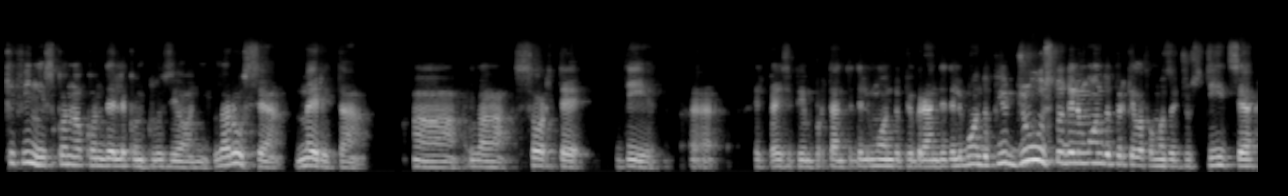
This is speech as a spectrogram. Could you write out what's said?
che finiscono con delle conclusioni. La Russia merita uh, la sorte di uh, il paese più importante del mondo, più grande del mondo, più giusto del mondo, perché la famosa giustizia,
